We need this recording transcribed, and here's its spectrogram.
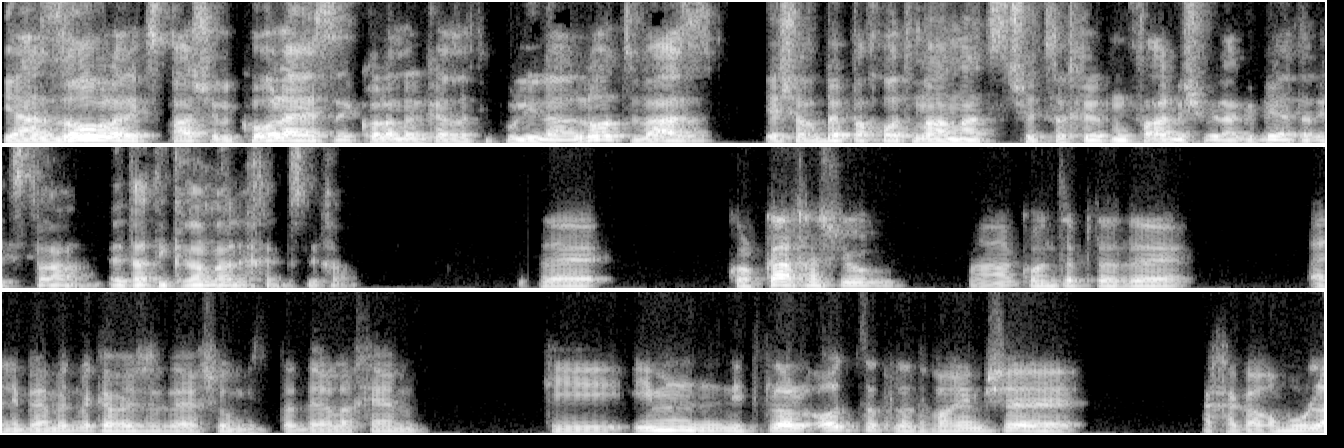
יעזור לרצפה של כל העסק, כל המרכז הטיפולי לעלות ואז יש הרבה פחות מאמץ שצריך להיות מופעל בשביל להגביה את הרצפה, את התקרה מעליכם, סליחה. זה כל כך חשוב, הקונספט הזה אני באמת מקווה שזה איכשהו מסתדר לכם, כי אם נצלול עוד קצת לדברים שככה גרמו ל...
